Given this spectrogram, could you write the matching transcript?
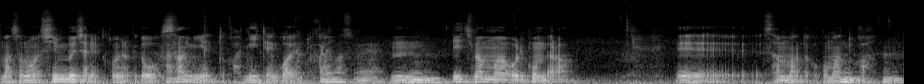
まあ、その新聞社によって込めるけど、はい。3円とか2.5円とか。かかりますね。うん。で1万枚織り込んだら、えー3万とか5万とかうん。うん。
